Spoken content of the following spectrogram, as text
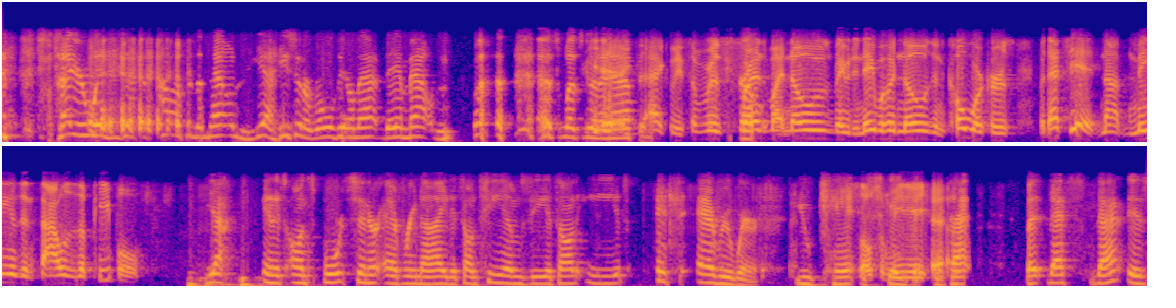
Tiger Woods at the top of the mountain. Yeah, he's going to roll down that damn mountain. that's what's going to yeah, happen. Exactly. Some of his so, friends might know, maybe the neighborhood knows, and coworkers, but that's it. Not millions and thousands of people. Yeah, and it's on Sports Center every night. It's on TMZ. It's on E. It's it's everywhere. You can't Social escape media, it. Yeah. That, but that's that is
